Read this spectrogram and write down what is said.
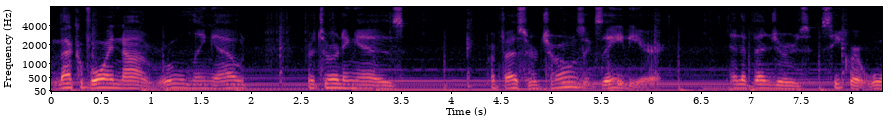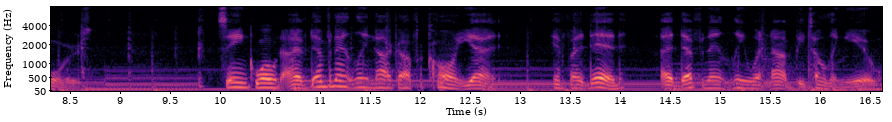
McAvoy not ruling out returning as Professor Charles Xavier in Avengers Secret Wars. Saying, quote, I have definitely not got a call yet. If I did, I definitely would not be telling you.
